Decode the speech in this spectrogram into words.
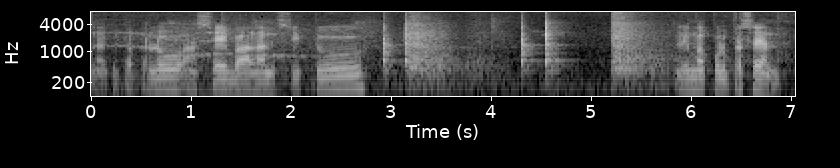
Nah kita perlu AC balance itu 50%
